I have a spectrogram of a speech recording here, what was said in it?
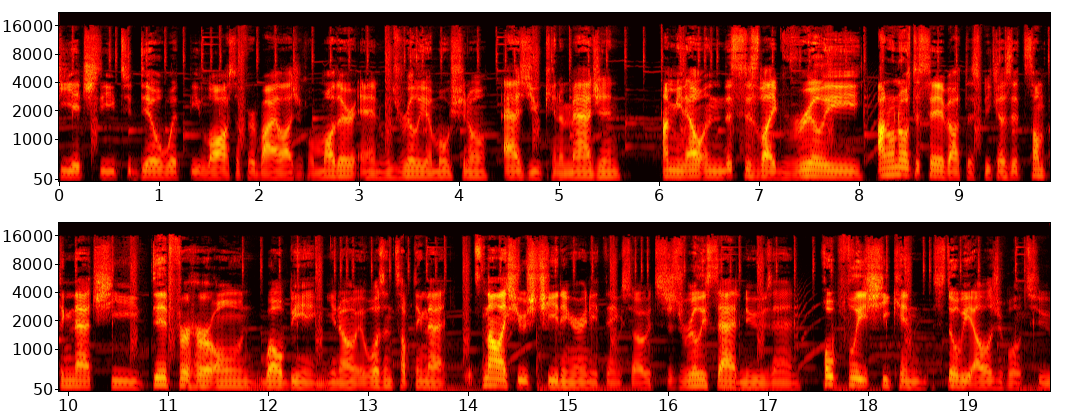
THC to deal with the loss of her biological mother and was really emotional, as you can imagine. I mean, Elton, this is like really, I don't know what to say about this because it's something that she did for her own well being. You know, it wasn't something that, it's not like she was cheating or anything. So it's just really sad news. And hopefully she can still be eligible to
